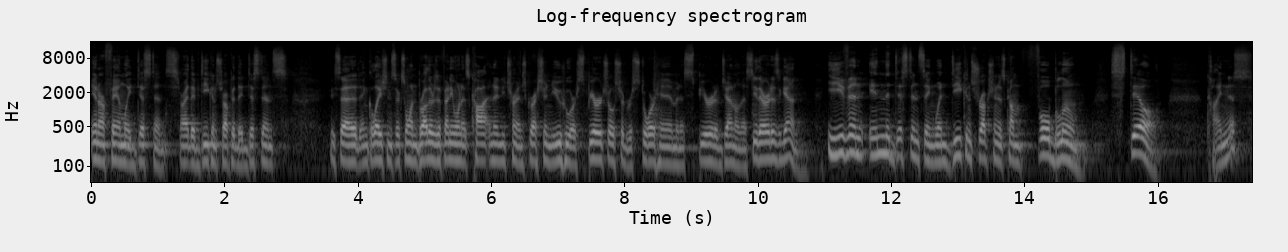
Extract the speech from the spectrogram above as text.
in our family distance? Right? They've deconstructed. They distance. He said in Galatians 6:1, brothers, if anyone is caught in any transgression, you who are spiritual should restore him in a spirit of gentleness. See, there it is again even in the distancing, when deconstruction has come full bloom, still kindness,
